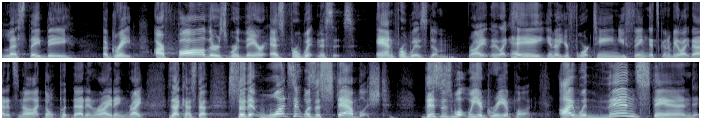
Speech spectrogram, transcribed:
lest they be agreed? Our fathers were there as for witnesses and for wisdom, right? They're like, hey, you know, you're 14, you think it's gonna be like that, it's not. Don't put that in writing, right? That kind of stuff. So that once it was established, this is what we agree upon. I would then stand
